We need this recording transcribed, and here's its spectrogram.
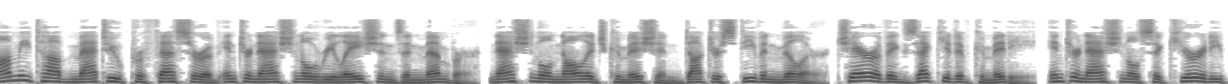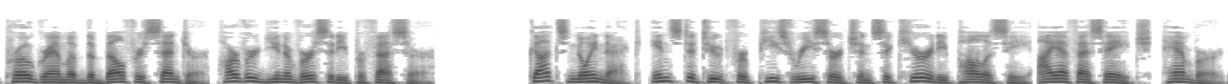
Amitabh Mattoo Professor of International Relations and Member, National Knowledge Commission Dr. Stephen Miller Chair of Executive Committee, International Security Program of the Belfer Center, Harvard University Professor. Götz Neuneck, Institute for Peace Research and Security Policy IFSH, Hamburg.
